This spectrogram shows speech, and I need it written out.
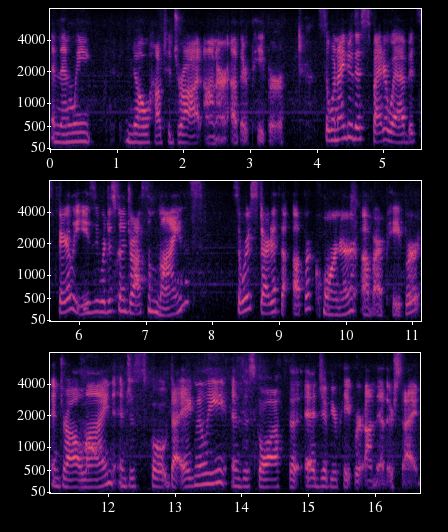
and then we know how to draw it on our other paper. So when I do this spider web, it's fairly easy. We're just going to draw some lines so we're going to start at the upper corner of our paper and draw a line and just go diagonally and just go off the edge of your paper on the other side.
